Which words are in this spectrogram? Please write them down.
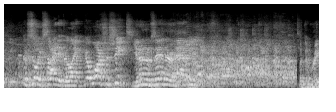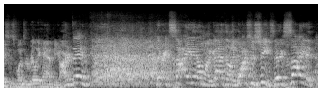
they're so excited. They're like, yo, wash the sheets. You know what I'm saying? They're happy. But the racist ones are really happy, aren't they? They're excited. Oh my God. They're like, wash the sheets. They're excited.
